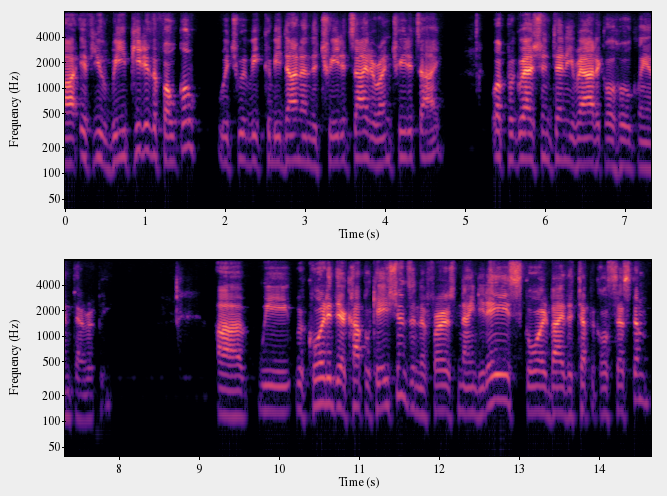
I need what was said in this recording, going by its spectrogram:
Uh, if you repeated the focal, which would be, could be done on the treated side or untreated side, or progression to any radical whole gland therapy. Uh, we recorded their complications in the first 90 days, scored by the typical system.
